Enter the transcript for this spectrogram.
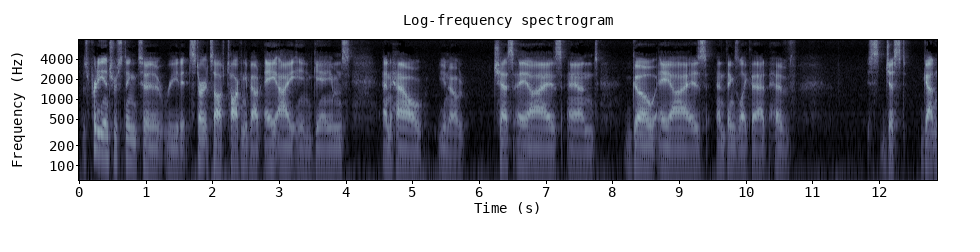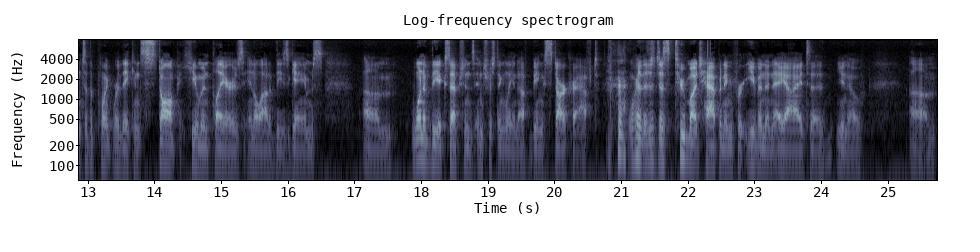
It was pretty interesting to read. It starts off talking about AI in games and how, you know, chess AIs and Go AIs and things like that have just gotten to the point where they can stomp human players in a lot of these games. Um, one of the exceptions, interestingly enough, being StarCraft, where there's just too much happening for even an AI to, you know, um,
